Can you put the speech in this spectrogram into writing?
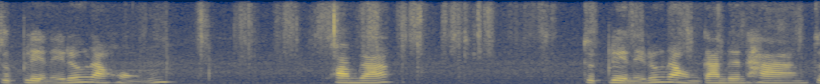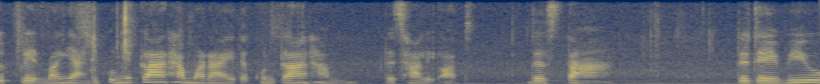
จุดเปลี่ยนในเรื่องราวของความรัก จุดเปลี่ยนในเรื่องราวของการเดินทาง จุดเปลี่ยนบางอย่างที่คุณไม่กล้าทำอะไร แต่คุณกล้าทำ The Chariot The Star The Devil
